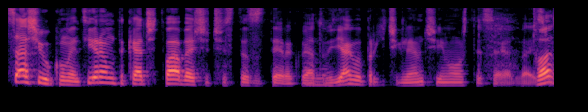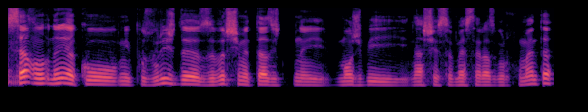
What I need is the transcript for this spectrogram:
Сега ще го коментирам, така че това беше честа за тебе, която mm. видях, въпреки че гледам, че има още сега 20 Това, само, нали, ако ми позволиш да завършим тази, нали, може би, нашия съвместен разговор в момента,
